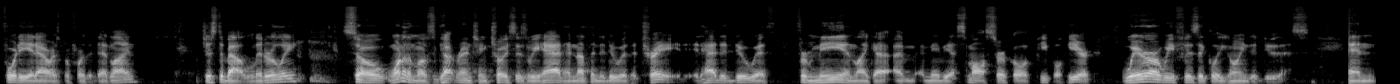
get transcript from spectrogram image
48 hours before the deadline just about literally. So one of the most gut wrenching choices we had had nothing to do with a trade. It had to do with, for me and like a, a, maybe a small circle of people here, where are we physically going to do this? And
